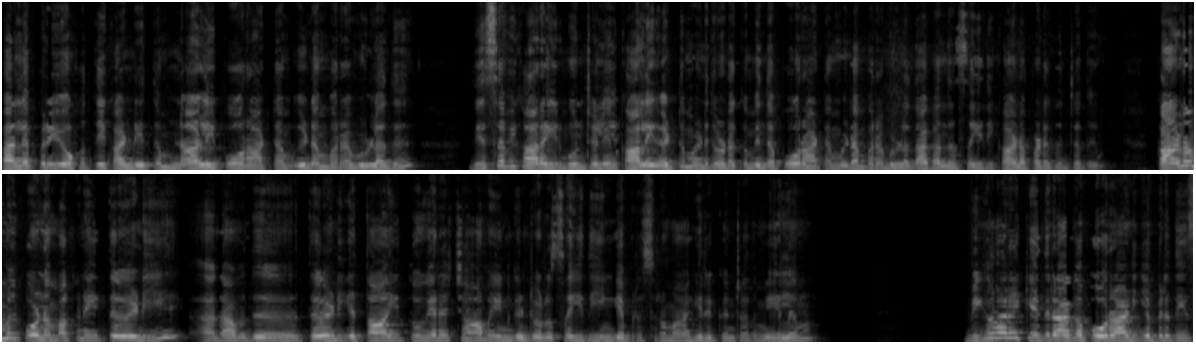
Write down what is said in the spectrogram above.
பல பிரயோகத்தை கண்டித்தும் நாளை போராட்டம் இடம்பெற உள்ளது. திசவிகாரையின் முன்றலில் காலை எட்டு மணி தொடக்கம் இந்த போராட்டம் இடம்பெற உள்ளதாக அந்த செய்தி காணப்படுகின்றது. காணாமல் போன மகனை தேடி அதாவது தேடிய தாய் துயரச்சாவு என்கின்ற ஒரு செய்தி இங்கே பிரசுரமாக இருக்கின்றது. மேலும் விகாரைக்கு எதிராக போராடிய பிரதேச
